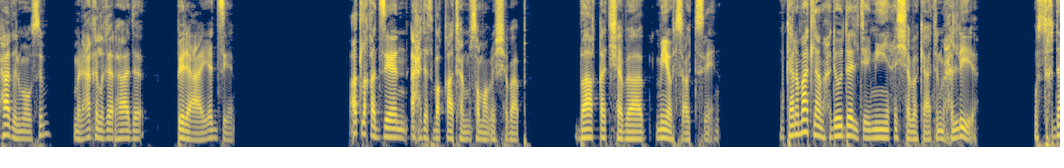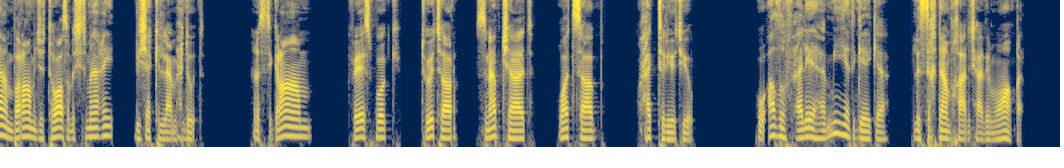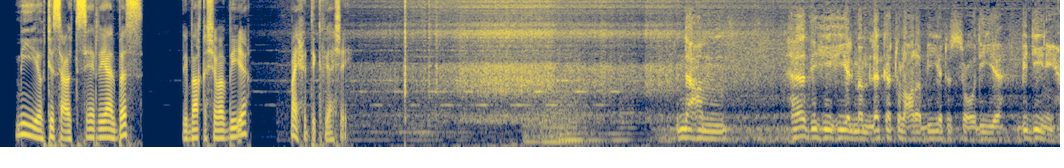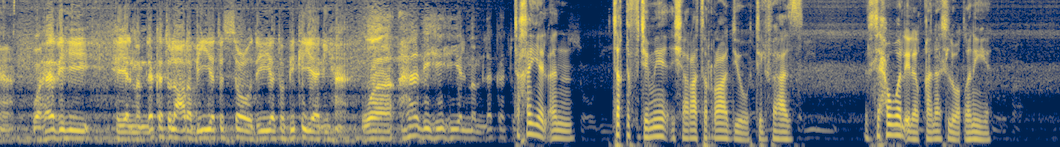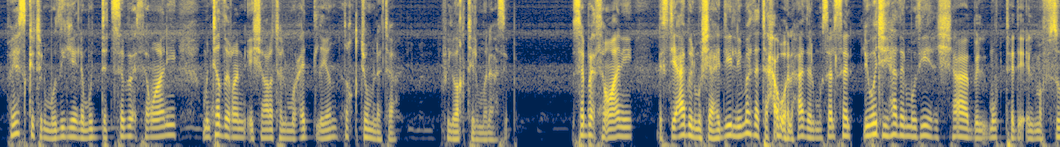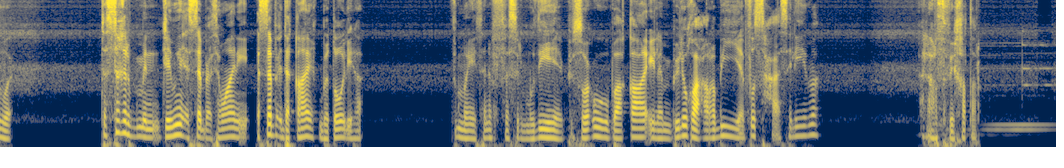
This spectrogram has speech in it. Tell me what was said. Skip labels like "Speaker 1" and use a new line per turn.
هذا الموسم من عقل غير هذا برعاية زين. أطلقت زين أحدث باقاتها المصممة للشباب. باقة شباب 199 مكالمات لا محدودة لجميع الشبكات المحلية. واستخدام برامج التواصل الاجتماعي بشكل لا محدود. إنستغرام فيسبوك تويتر سناب شات واتساب وحتى اليوتيوب. وأضف عليها 100 جيجا لاستخدام خارج هذه المواقع. 199 ريال بس لباقة شبابية ما يحدك فيها شيء.
نعم هذه هي المملكة العربية السعودية بدينها.
وهذه هي المملكة العربية السعودية بكيانها.
وهذه هي المملكة
تخيل أن تقف جميع إشارات الراديو والتلفاز لتتحول إلى القناة الوطنية. فيسكت المذيع لمدة سبع ثواني منتظرا إشارة المعد لينطق جملته في الوقت المناسب. سبع ثواني لاستيعاب المشاهدين لماذا تحول هذا المسلسل لوجه هذا المذيع الشاب المبتدئ المفزوع. تستغرب من جميع السبع ثواني السبع دقائق بطولها ثم يتنفس المذيع بصعوبة قائلا بلغة عربية فصحى سليمة. الأرض في خطر.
